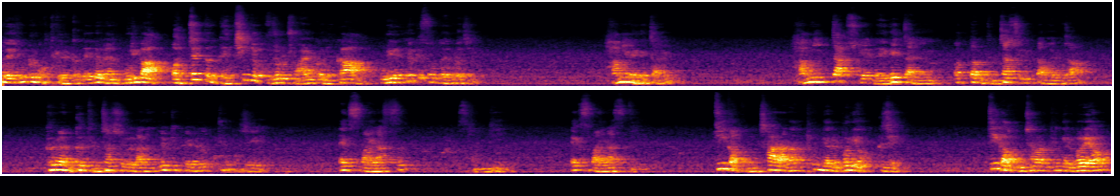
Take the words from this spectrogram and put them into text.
더해주면 그럼 어떻게 될 건데? 이러면 우리가 어쨌든 대칭적 구조를 좋아할 거니까, 우리는 이렇게 써도 되는 거지. 항이 4개짜리, 항이 짝수에 4개짜리 어떤 등차수가 있다고 해보자. 그러면 그 등차수를 나는 이렇게 표현해도 주는 거지. X 마이너스 3d, x 마이너스 d. d가 공차라는 편견을 버려. 그지? d가 공차라는 편견을 버려.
